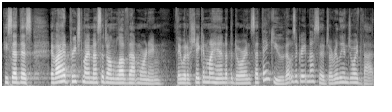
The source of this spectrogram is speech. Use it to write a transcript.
He said this If I had preached my message on love that morning, they would have shaken my hand at the door and said, Thank you, that was a great message. I really enjoyed that.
